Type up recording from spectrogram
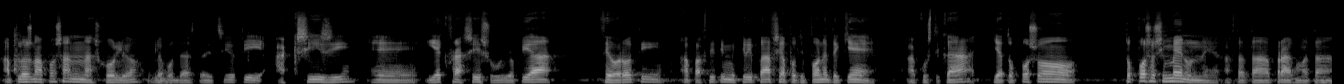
Απλώς να πω σαν ένα σχόλιο, βλέποντας το έτσι, ότι αξίζει ε, η έκφρασή σου, η οποία θεωρώ ότι από αυτή τη μικρή παύση αποτυπώνεται και ακουστικά για το πόσο, το πόσο σημαίνουν αυτά τα πράγματα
